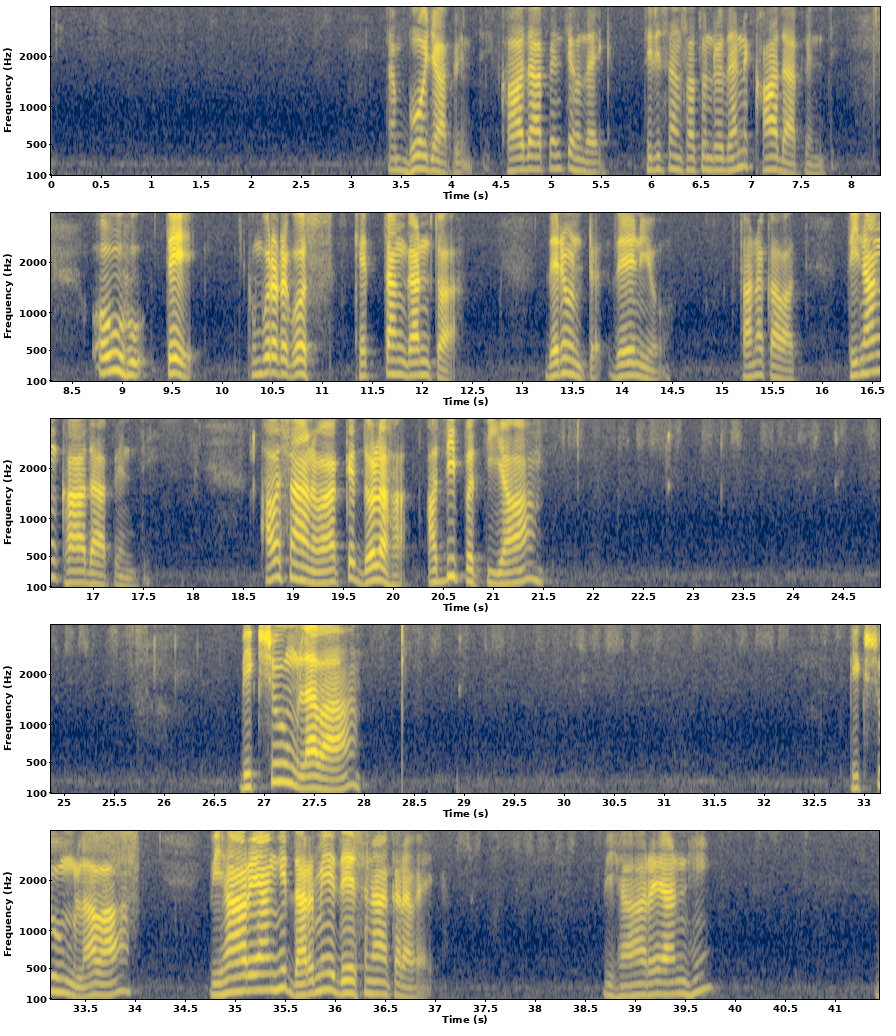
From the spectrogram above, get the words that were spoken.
දැන් භෝජාපෙන්ති කාදාපෙන්ති හොඳයි. තිරිසන් සතුන් යොදන්නේ කාදාපෙන්ති ඔව්හු තේ කුඹුරට ගොස් කෙත්තං ගන්නවා දෙනුන්ට දේනියෝ තනකවත් තිනං කාදාපෙන්ති අවසාන වාක්‍ය 12 අධිපතියා භික්ෂූන් ලවා භික්ෂූන් ලවා විහාරයන්හි ධර්මයේ දේශනා කරවයි. විහාරයන්හි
